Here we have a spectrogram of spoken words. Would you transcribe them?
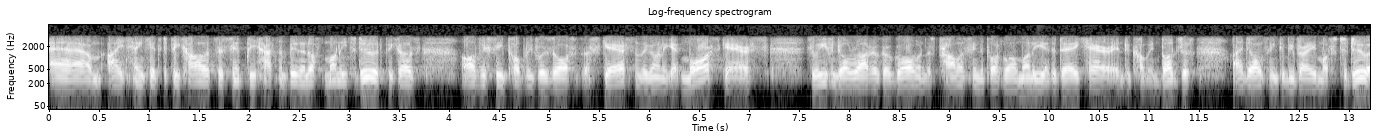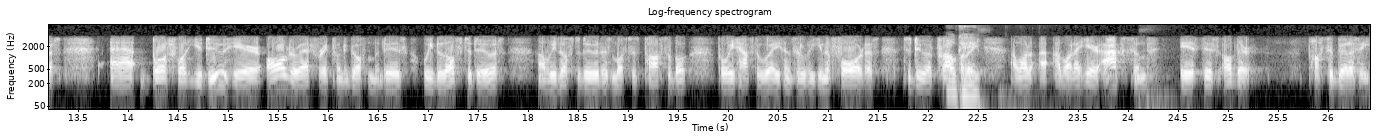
Um, I think it's because there simply hasn't been enough money to do it, because obviously public resources are scarce and they're going to get more scarce. So even though Roderick O'Gorman is promising to put more money into daycare in the coming budget, I don't think there'll be very much to do it. Uh, but what you do hear, all the rhetoric from the government is, we'd love to do it, and we'd love to do it as much as possible, but we have to wait until we can afford it to do it properly. Okay. And, what, and what I hear absent is this other possibility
